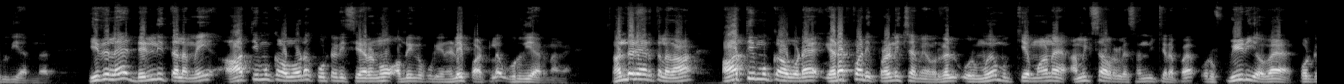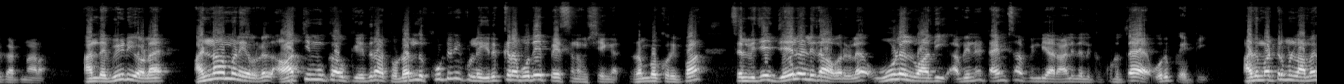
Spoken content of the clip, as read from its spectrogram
உறுதியா இருந்தார். இதுல டெல்லி தலைமை அதிமுகவோட கூட்டணி சேரணும் அப்படிங்கக்கூடிய நிலைப்பாட்டில் உறுதியா இருந்தாங்க. அந்த நேரத்துல தான் அதிமுகவோட எடப்பாடி பழனிசாமி அவர்கள் ஒரு மிக முக்கியமான அமித்ஷா அவர்களை சந்திக்கிறப்ப ஒரு வீடியோவை போட்டு காட்டினாராம். அந்த வீடியோல அண்ணாமலை அவர்கள் அதிமுகவுக்கு எதிராக தொடர்ந்து கூட்டணிக்குள்ள இருக்கிற போதே பேசின விஷயங்கள். ரொம்ப குறிப்பா செல்விஜய் ஜெயலலிதா அவர்களை ஊழல்வாதி அப்படின்னு டைம்ஸ் ஆஃப் இந்தியா நாளிதழுக்கு கொடுத்த ஒரு பேட்டி. அது மட்டும் இல்லாம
